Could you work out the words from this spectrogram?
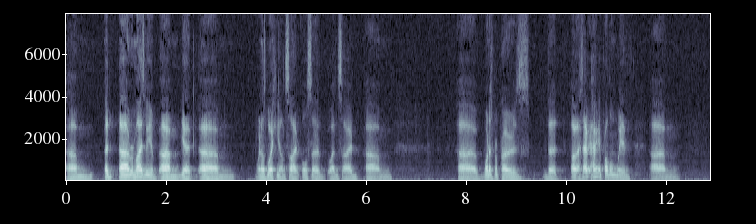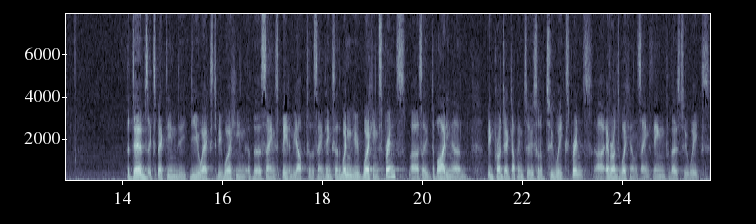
Um, it uh, reminds me of, um, yeah, um, when I was working on site, also one side, um, uh, wanted to propose that I was having a problem with um, the devs expecting the, the, UX to be working at the same speed and be up to the same thing. So when you're working sprints, uh, so dividing a big project up into sort of two-week sprints, uh, everyone's working on the same thing for those two weeks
